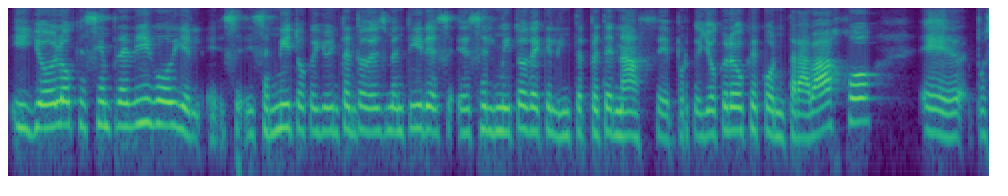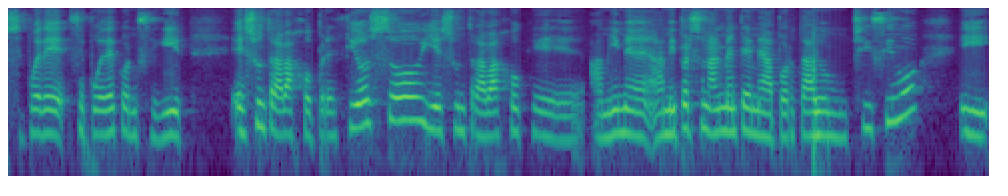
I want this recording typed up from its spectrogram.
y yo lo que siempre digo y ese, mito que yo intento desmentir es, es el mito de que el intérprete nace, porque yo creo que con trabajo eh, pues se puede, se puede conseguir. Es un trabajo precioso y es un trabajo que a mí, me, a mí personalmente me ha aportado muchísimo y,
